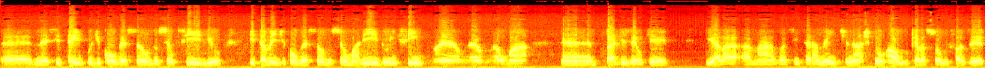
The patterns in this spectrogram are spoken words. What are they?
é, nesse tempo de conversão do seu filho e também de conversão do seu marido, enfim, é, é, é uma é, para dizer o quê? E ela amava sinceramente, né? Acho que algo que ela soube fazer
